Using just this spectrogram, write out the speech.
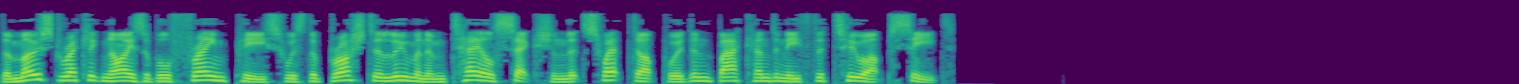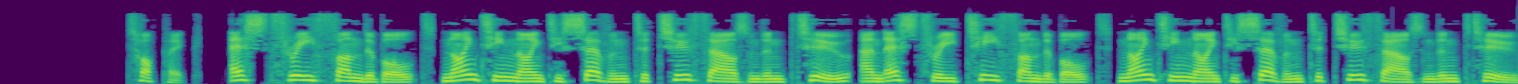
The most recognizable frame piece was the brushed aluminum tail section that swept upward and back underneath the two-up seat. S3 Thunderbolt 1997 to 2002 and S3T Thunderbolt 1997 to 2002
